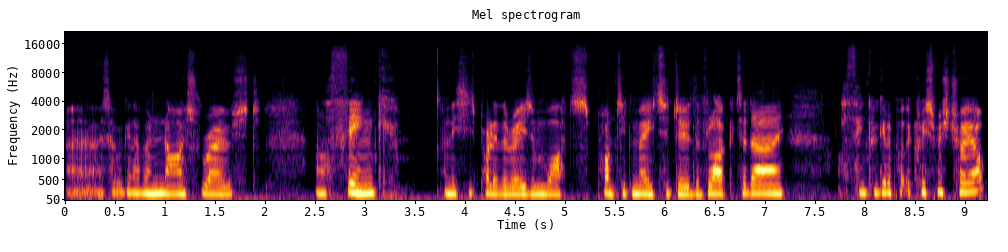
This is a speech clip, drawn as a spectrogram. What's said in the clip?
Uh, so we're going to have a nice roast. And I think, and this is probably the reason what's prompted me to do the vlog today, I think we're going to put the Christmas tree up.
